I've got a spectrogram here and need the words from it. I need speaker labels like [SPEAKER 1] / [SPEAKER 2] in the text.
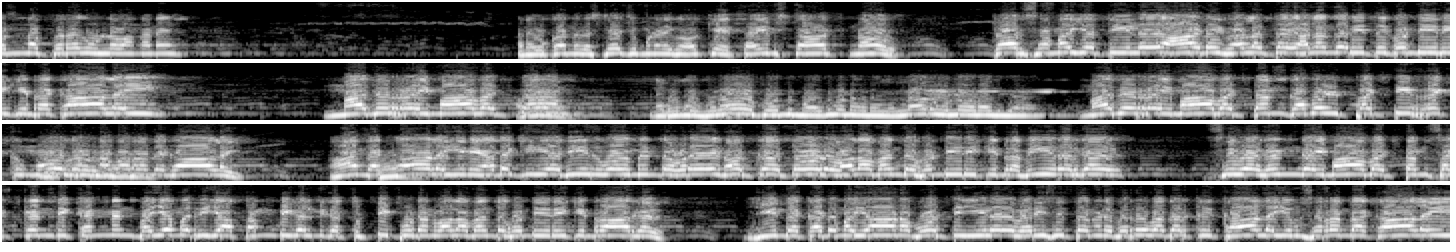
[SPEAKER 1] சொன்ன பிறகு உள்ள வாங்கண்ணே. அண்ணே உட்கார்ந்து ஸ்டேஜ் முன்னாடி ஓகே டைம் ஸ்டார்ட் நவ் தற்சமயத்திலே ஆடு களத்தை அலங்கரித்துக் கொண்டிருக்கின்ற காலை மதுரை மாவட்டம். மதுரை மாவட்டம் கபுள்பட்டி ரெக் மோகன் அவரது காலை. அந்த காளையினை அடக்கிய தீர்வோம் என்ற ஒரே நோக்கத்தோடு வள வந்து கொண்டிருக்கின்ற வீரர்கள் சிவகங்கை மாவட்டம் சக்கந்தி கண்ணன் பயமறியா தம்பிகள் மிக துட்டிப்புடன் வள வந்து கொண்டிருக்கின்றார்கள். இந்த கடுமையான போட்டியிலே வரிசித்தவனை பெறுவதற்கு காலையும் சிறந்த காலை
